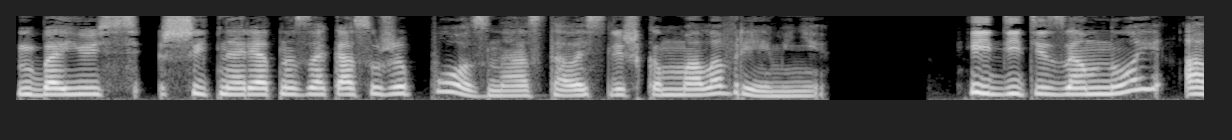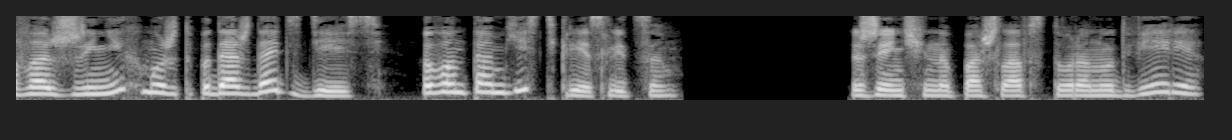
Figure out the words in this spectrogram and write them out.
Боюсь, шить наряд на заказ уже поздно, осталось слишком мало времени. Идите за мной, а ваш жених может подождать здесь. Вон там есть креслица. Женщина пошла в сторону двери,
